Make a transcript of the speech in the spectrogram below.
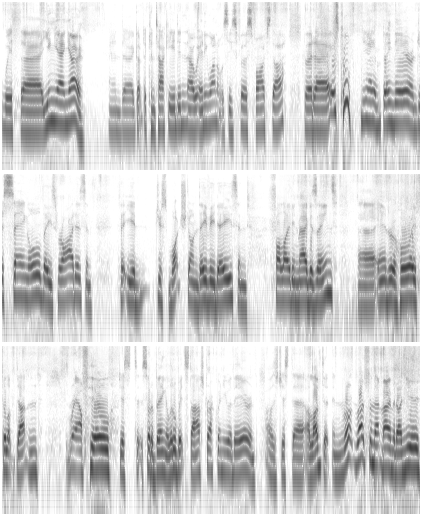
with uh, Ying Yang Yo and uh, got to Kentucky. He didn't know anyone. It was his first five star, but uh, it was cool. You know, being there and just seeing all these riders and that you'd just watched on DVDs and followed in magazines. Uh, Andrew Hoy, Phillip Dutton, Ralph Hill, just sort of being a little bit starstruck when you were there, and I was just uh, I loved it. And right, right, from that moment, I knew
